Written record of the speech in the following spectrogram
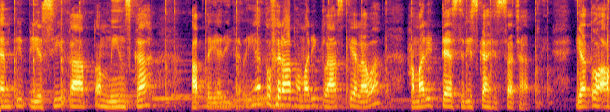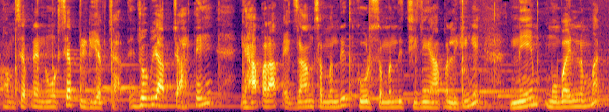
एम पी का आपका मीन्स का आप तैयारी कर रहे हैं तो फिर आप हमारी क्लास के अलावा हमारी टेस्ट सीरीज़ का हिस्सा चाहते हैं, या तो आप हमसे अपने नोट्स या पीडीएफ चाहते हैं, जो भी आप चाहते हैं, यहाँ पर आप एग्ज़ाम संबंधित कोर्स संबंधित चीज़ें यहाँ पर लिखेंगे नेम मोबाइल नंबर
